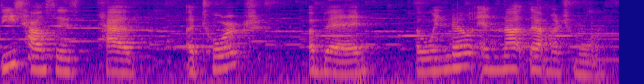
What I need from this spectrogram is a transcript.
These houses have a torch, a bed, a window, and not that much more.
